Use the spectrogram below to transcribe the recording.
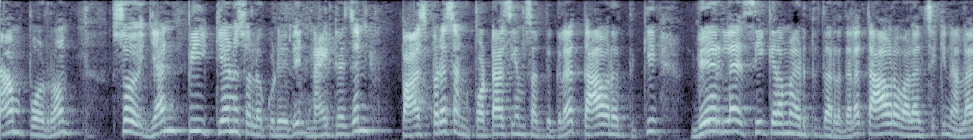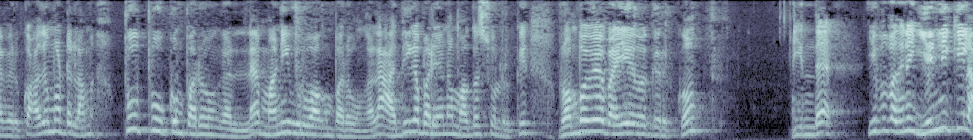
வேம் போடுறோம். ஸோ என்பிகேன்னு சொல்லக்கூடியது நைட்ரஜன் பாஸ்பரஸ் அண்ட் பொட்டாசியம் சத்துக்களை தாவரத்துக்கு வேர்ல சீக்கிரமாக எடுத்து தர்றதால தாவர வளர்ச்சிக்கு நல்லாவே இருக்கும். அது மட்டும் இல்லாமல் பூ பூக்கும் பருவங்களில் மணி உருவாகும் பருவங்களில் அதிகப்படியான மகசூல் இருக்கு. ரொம்பவே வயவகு இருக்கும். இந்த இப்போ பார்த்தீங்கன்னா எண்ணிக்கையில்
